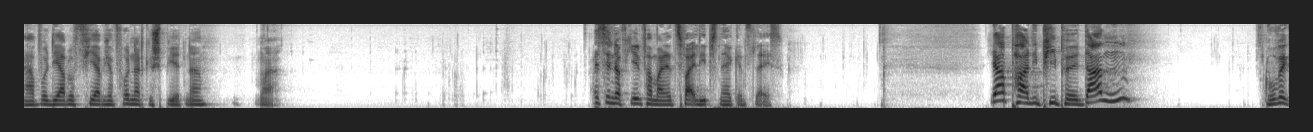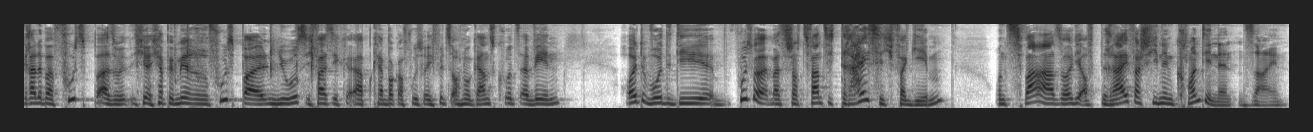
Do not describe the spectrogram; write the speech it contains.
Ja, obwohl Diablo 4 habe ich auf 100 gespielt, ne? Na. Es sind auf jeden Fall meine zwei liebsten Hack and Slays. Ja, Party People, dann wo wir gerade bei Fußball, also ich, ich habe hier mehrere Fußball-News. Ich weiß, ich habe keinen Bock auf Fußball, ich will es auch nur ganz kurz erwähnen. Heute wurde die Fußballmeisterschaft 2030 vergeben. Und zwar soll die auf drei verschiedenen Kontinenten sein.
